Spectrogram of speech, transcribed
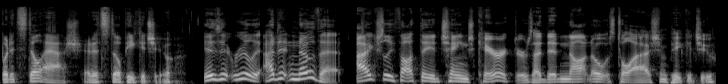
but it's still Ash and it's still Pikachu. Is it really? I didn't know that. I actually thought they had changed characters. I did not know it was still Ash and Pikachu.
